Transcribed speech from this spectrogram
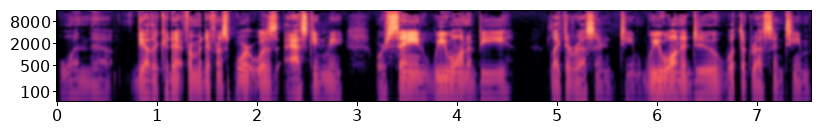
when the the other cadet from a different sport was asking me or saying, we want to be like the wrestling team. We want to do what the wrestling team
